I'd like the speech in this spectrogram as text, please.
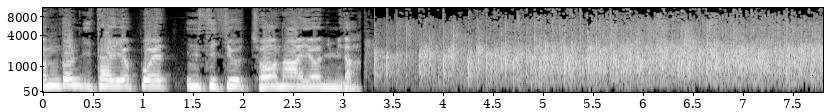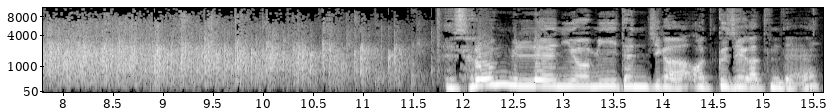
런던 Retire Poet Institute 전하연입니다. 네, 새로운 밀레니엄이 된 지가 엊그제 같은데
